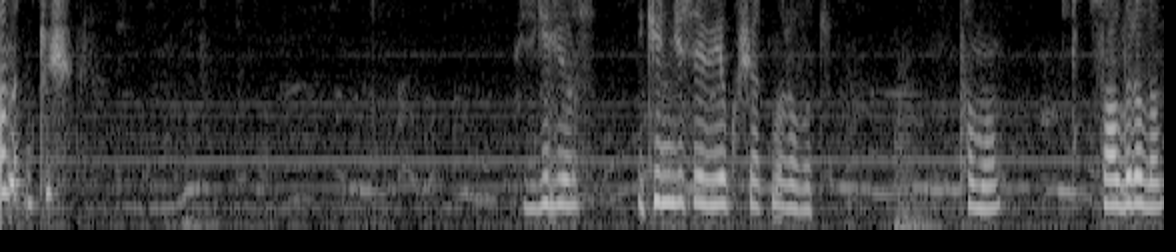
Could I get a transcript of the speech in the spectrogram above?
Lan tuş. Biz geliyoruz. İkinci seviye kuşatma robot. Tamam. Saldıralım.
